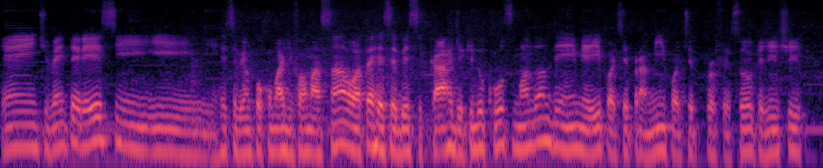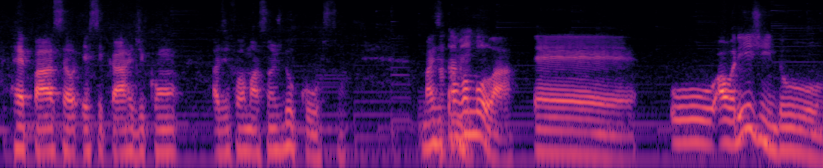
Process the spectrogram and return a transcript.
Quem tiver interesse em, em, receber um pouco mais de informação ou até receber esse card aqui do curso, manda um DM aí, pode ser para mim, pode ser para o professor, que a gente repassa esse card com as informações do curso. Mas então vamos lá. É, o, a origem do,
